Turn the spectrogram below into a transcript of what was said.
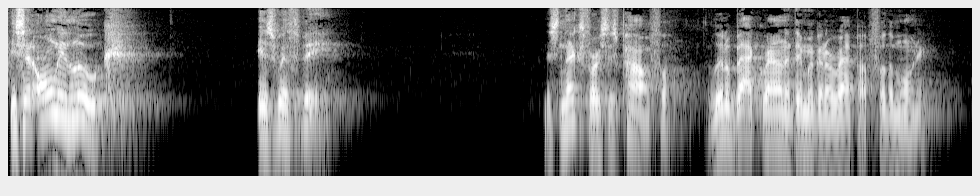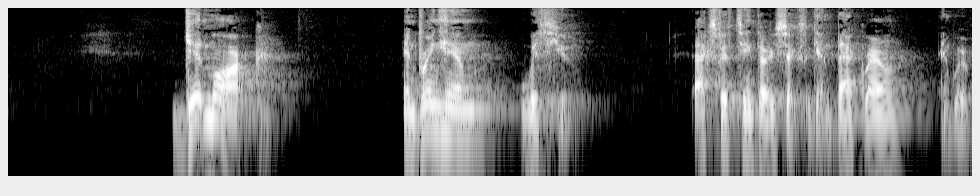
He said, Only Luke is with me. This next verse is powerful. A little background, and then we're going to wrap up for the morning. Get Mark and bring him with you. Acts 15 36. Again, background, and we're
